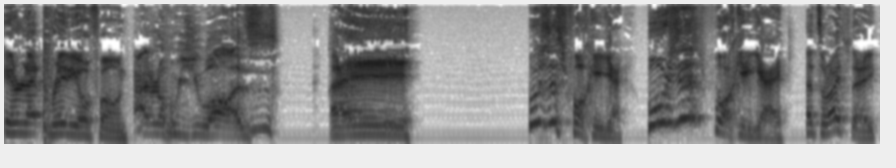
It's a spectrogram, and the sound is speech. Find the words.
internet radio phone. I don't know who you was. Hey, who's this fucking guy? Who's this fucking guy? That's what I say.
